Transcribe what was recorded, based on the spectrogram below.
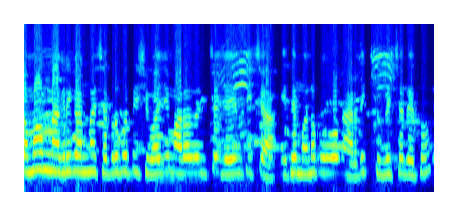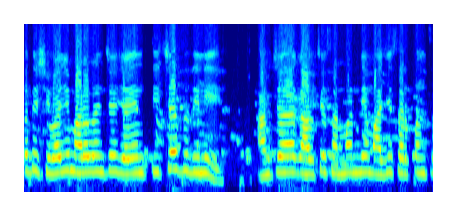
तमाम नागरिकांना छत्रपती शिवाजी महाराजांच्या जयंतीच्या इथे मनपूर्वक हार्दिक शुभेच्छा देतो. छत्रपती शिवाजी महाराजांच्या जयंतीच्याच दिनी आमच्या गावचे सन्माननीय माजी सरपंच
